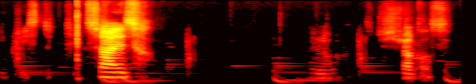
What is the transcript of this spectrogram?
increase the size struggles. Let's get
